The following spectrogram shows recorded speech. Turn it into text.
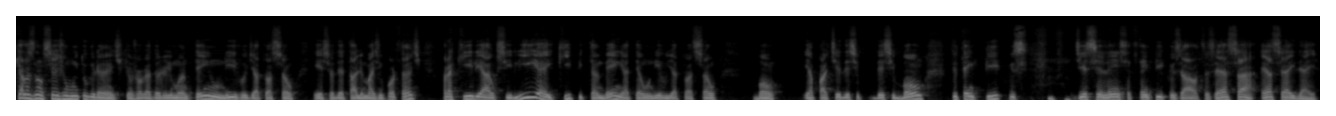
Que elas não sejam muito grandes, que o jogador ele mantenha um nível de atuação. Esse é o detalhe mais importante, para que ele auxilie a equipe também até um nível de atuação bom. E a partir desse, desse bom, tu tem picos de excelência, tu tem picos altos. Essa, essa é a ideia.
